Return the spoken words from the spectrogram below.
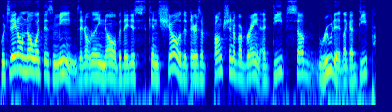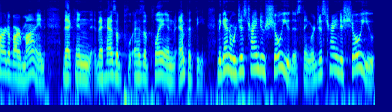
Which they don't know what this means. They don't really know, but they just can show that there's a function of a brain, a deep sub rooted, like a deep part of our mind that can that has a has a play in empathy. And again, we're just trying to show you this thing. We're just trying to show you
